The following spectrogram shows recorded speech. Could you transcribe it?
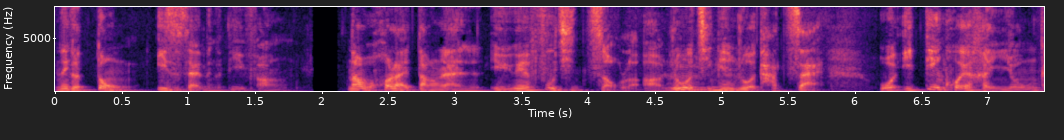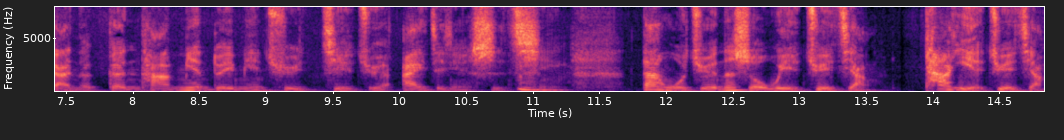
那个洞一直在那个地方。那我后来当然因为父亲走了啊，如果今天如果他在，嗯，我一定会很勇敢的跟他面对面去解决爱这件事情。嗯但我觉得那时候我也倔强，他也倔强，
